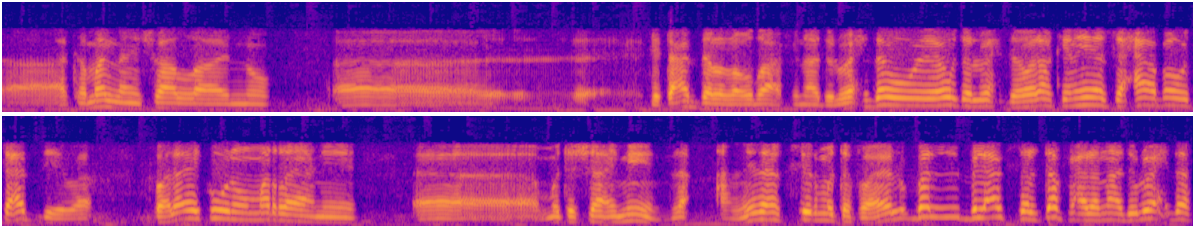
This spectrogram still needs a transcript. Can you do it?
آه، أتمنى إن شاء الله إنه تتعدل الأوضاع في نادي الوحدة ويعود الوحدة ولكن هي سحابة وتعدي فلا يكونوا مرة يعني آه، متشائمين. لا يعني إذا كثير متفائل بل بالعكس التف على نادي الوحدة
